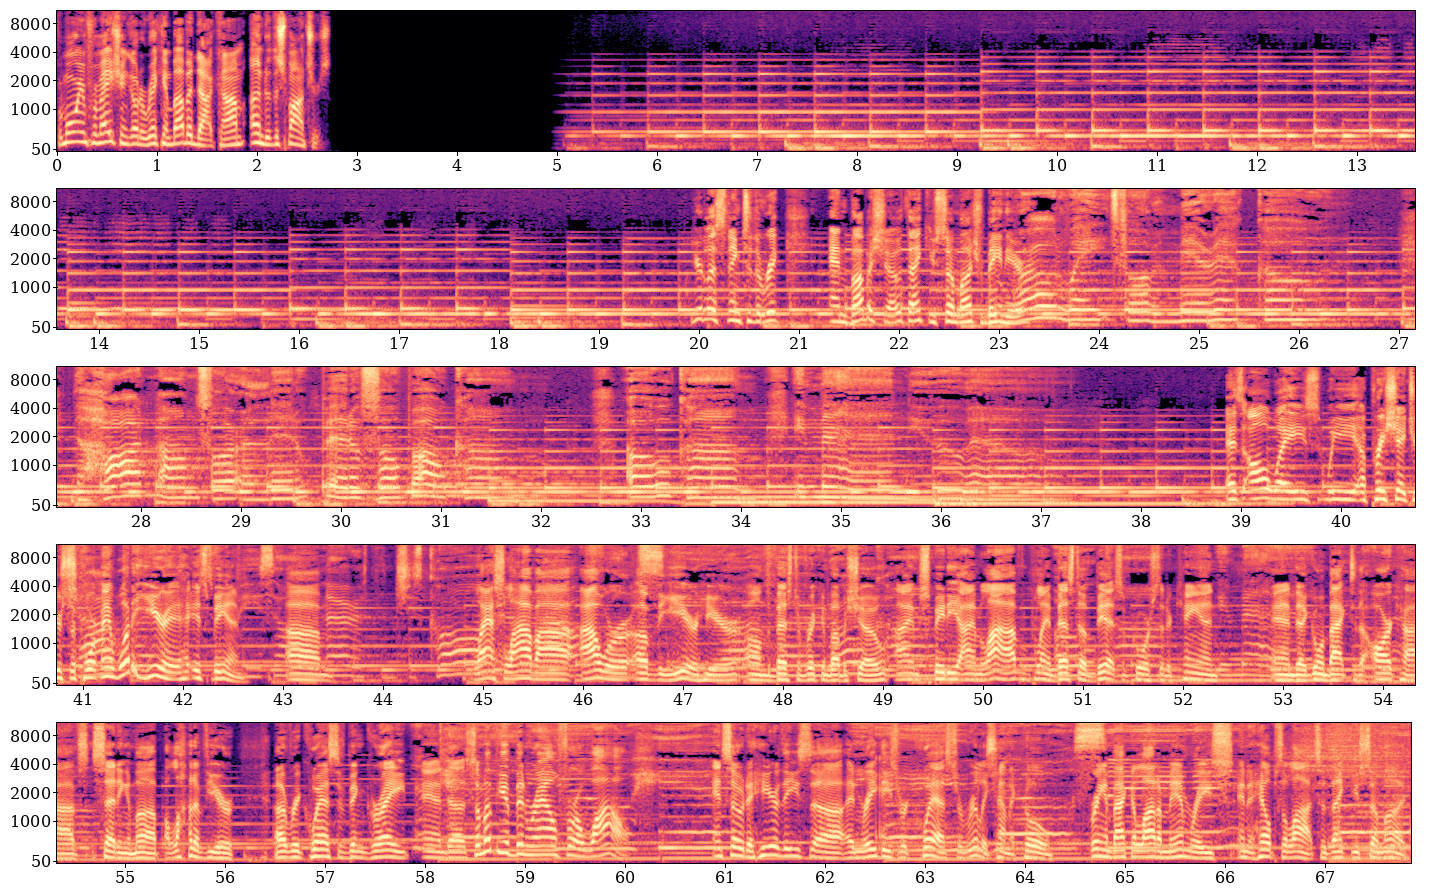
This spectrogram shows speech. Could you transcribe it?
For more information, go to rickandbubba.com under the sponsors. You're listening to the Rick and Bubba Show. Thank you so much for being here. The world waits for a miracle. Longs for a little bit of hope. Oh, come, oh, come, Emmanuel. As always, we appreciate your support. Man, what a year it- it's been. Um, last live hour of the year here on the Best of Rick and Bubba show. I am Speedy. I am live. We're playing best of bits, of course, that are canned, and uh, going back to the archives, setting them up. A lot of your uh, requests have been great, and uh, some of you have been around for a while. And so to hear these uh, and read these requests are really kind of cool, bringing back a lot of memories, and it helps a lot. So thank you so much.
